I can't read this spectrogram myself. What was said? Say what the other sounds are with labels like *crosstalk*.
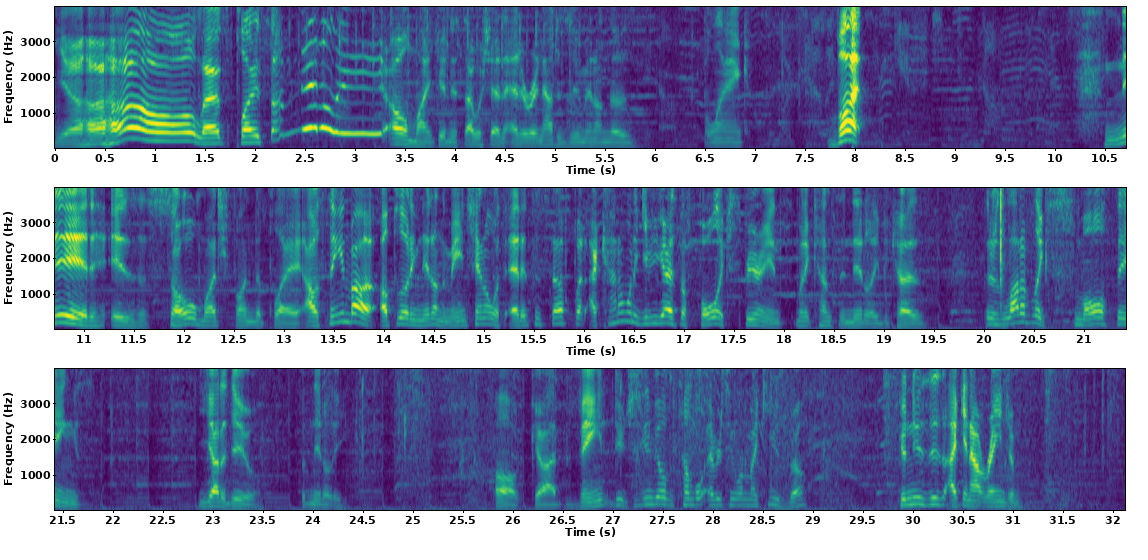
Yo, ho! let's play some Nidalee. Oh my goodness, I wish I had an editor right now to zoom in on those blank. But Nid is so much fun to play. I was thinking about uploading Nid on the main channel with edits and stuff, but I kind of want to give you guys the full experience when it comes to Nidalee because there's a lot of like small things you got to do with Nidalee. Oh god, Vayne, dude, she's gonna be able to tumble every single one of my Qs, bro. Good news is I can outrange him.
